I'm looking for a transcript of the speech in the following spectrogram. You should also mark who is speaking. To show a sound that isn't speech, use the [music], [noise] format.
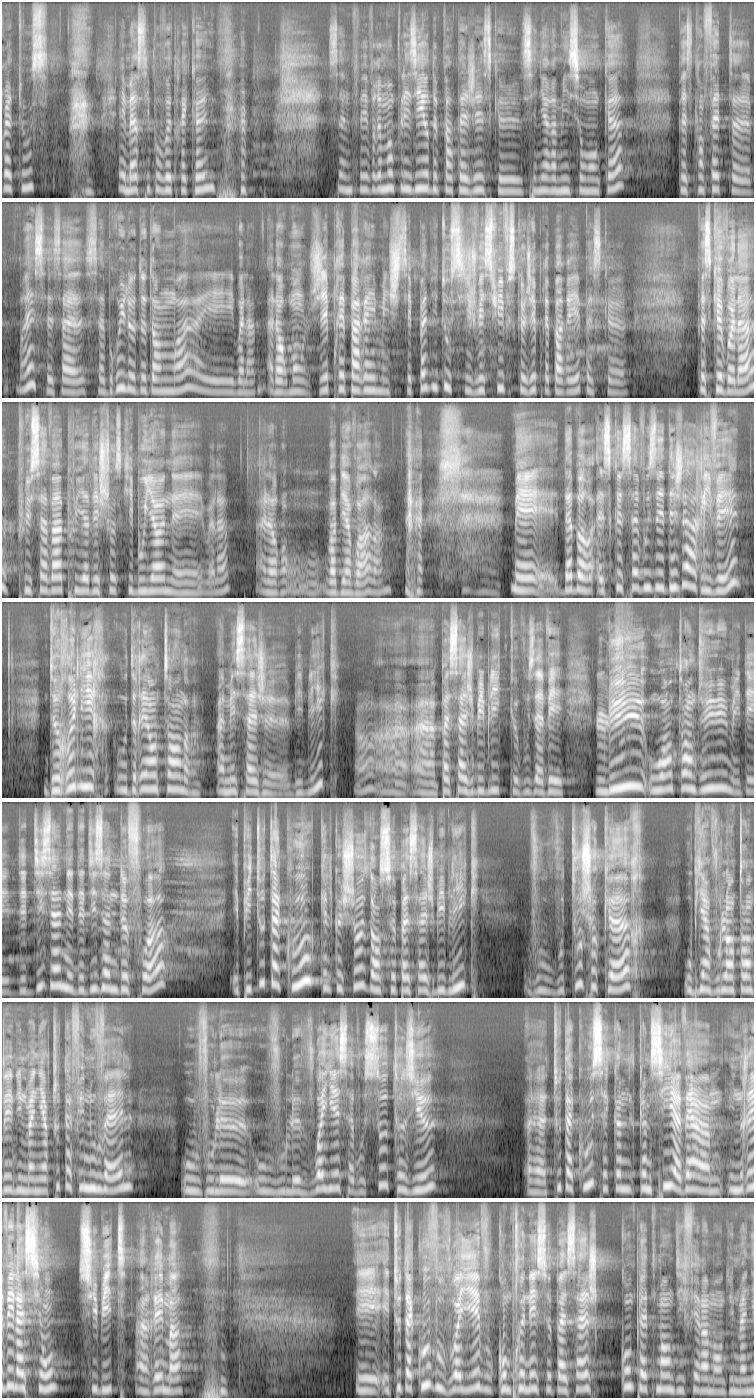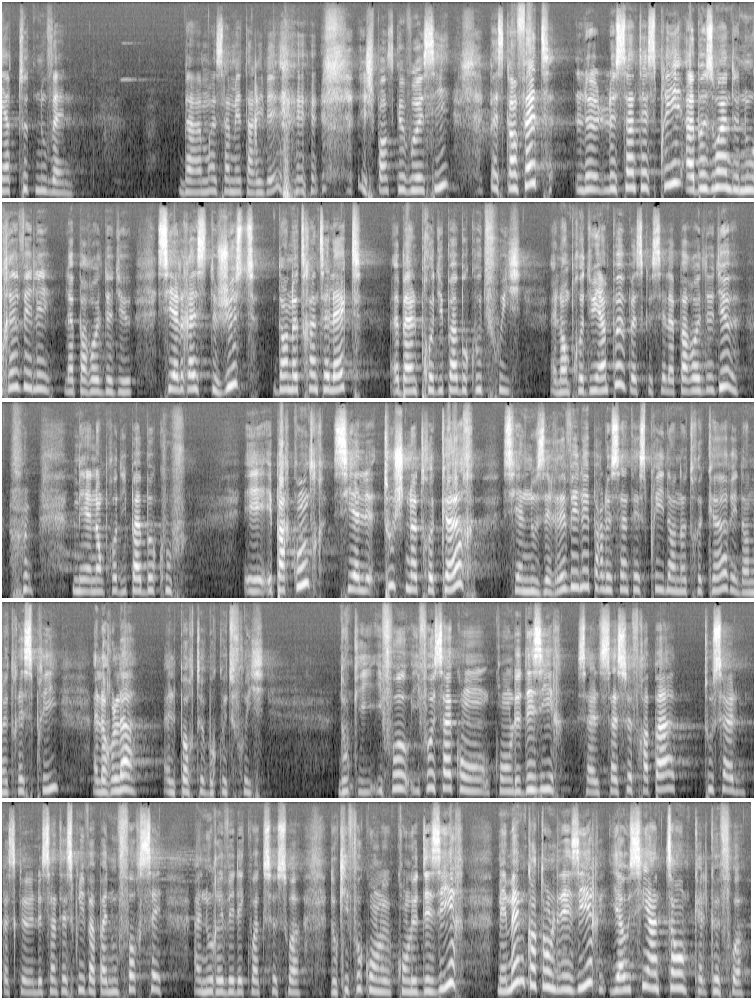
Speaker 1: Bonjour à tous [laughs] et merci pour votre accueil. [laughs] Ça me fait vraiment plaisir de partager ce que le Seigneur a mis sur mon cœur parce qu'en fait, euh, ouais, ça, ça, brûle au-dedans de moi et voilà. Alors bon, j'ai préparé, mais je ne sais pas du tout si je vais suivre ce que j'ai préparé parce que, parce que voilà, plus ça va, plus il y a des choses qui bouillonnent et voilà. Alors on, va bien voir. Hein. [laughs] mais d'abord, est-ce que ça vous est déjà arrivé de relire ou de réentendre un message biblique, hein, un, passage biblique que vous avez lu ou entendu, mais des, dizaines et des dizaines de fois, et puis tout à coup, quelque chose dans ce passage biblique vous, vous touche au cœur, ou bien vous l'entendez d'une manière tout à fait nouvelle, ou vous le, vous le voyez, ça vous saute aux yeux. Euh, tout à coup, c'est comme, comme s'il y avait une révélation subite, un réma. Et, tout à coup, vous voyez, vous comprenez ce passage complètement différemment, d'une manière toute nouvelle. Ben, moi, ça m'est arrivé, [laughs] et je pense que vous aussi, parce qu'en fait, le, Saint-Esprit a besoin de nous révéler la parole de Dieu. Si elle reste juste dans notre intellect, eh ben, elle ne produit pas beaucoup de fruits. Elle en produit un peu parce que c'est la parole de Dieu, [laughs] mais elle n'en produit pas beaucoup. Et, par contre, si elle touche notre cœur, si elle nous est révélée par le Saint-Esprit dans notre cœur et dans notre esprit, alors là, elle porte beaucoup de fruits. Donc il faut, il faut ça qu'on le désire. Ça ne se fera pas tout seul, parce que le Saint-Esprit ne va pas nous forcer à nous révéler quoi que ce soit. Donc il faut qu'on le, le désire, mais même quand on le désire, il y a aussi un temps quelquefois.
